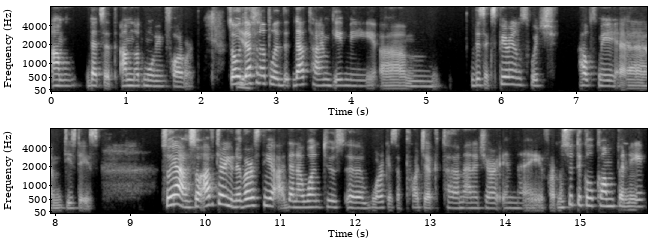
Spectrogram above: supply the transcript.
um, that's it. I'm not moving forward. So Yes. definitely th- that time gave me um, this experience, which helps me um, these days. So yeah, so after university, I- then I went to uh, work as a project uh, manager in a pharmaceutical company.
